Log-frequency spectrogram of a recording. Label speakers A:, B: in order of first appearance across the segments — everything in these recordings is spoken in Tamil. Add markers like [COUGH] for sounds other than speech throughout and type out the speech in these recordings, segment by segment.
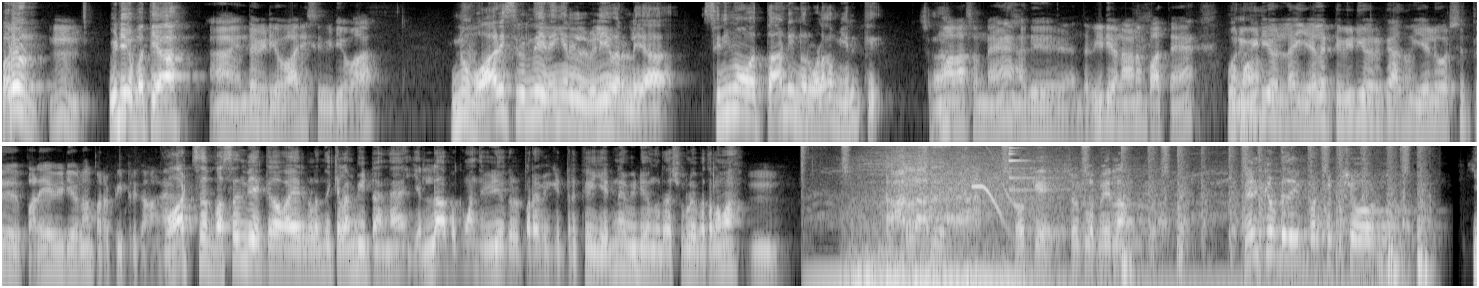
A: வருண் வீடியோ பாத்தியா?
B: ஆ எந்த வீடியோ? வாரிசு வீடியோவா?
A: இன்னும் வாரிசுல இருந்து இளைஞர்கள் வெளியே வரலையா? சினிமாவை தாண்டி இன்னொரு உலகம் இருக்கு.
B: சும்மா தான் சொன்னேன். அது அந்த வீடியோ நானும் பார்த்தேன். ஒரு. வீடியோ இல்ல ஏழு எட்டு வீடியோ இருக்கு. அதுவும் ஏழு வருஷத்து பழைய வீடியோலாம் பரப்பிட்டு இருக்காங்க
A: வாட்ஸ்அப் வசந்தி அக்கா வாயர்கள் வந்து கிளம்பிட்டாங்க. எல்லா பக்கமும் அந்த வீடியோக்கள் பரவிக்கிட்டு இருக்கு. என்ன வீடியோங்கிறத ஷோல பார்த்தலாமா
B: ம்.
A: ஓகே ஷோக்குள்ள போயிடலாம். Welcome to the imperfect show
